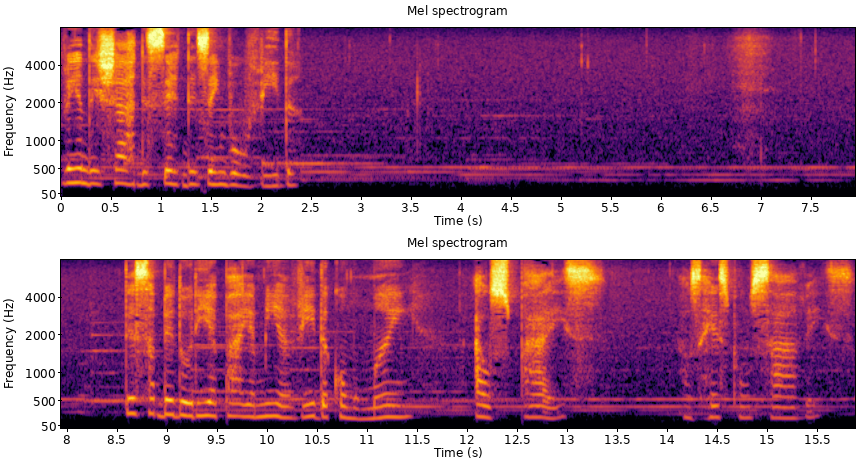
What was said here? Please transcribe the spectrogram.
venha deixar de ser desenvolvida. Dê sabedoria, Pai, à minha vida como mãe, aos pais, aos responsáveis.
